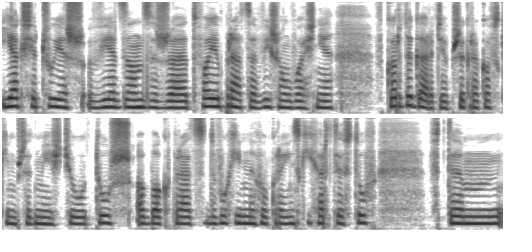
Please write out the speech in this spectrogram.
jak się czujesz, wiedząc, że Twoje prace wiszą właśnie w Kordegardzie przy krakowskim przedmieściu, tuż obok prac dwóch innych ukraińskich artystów, w tym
